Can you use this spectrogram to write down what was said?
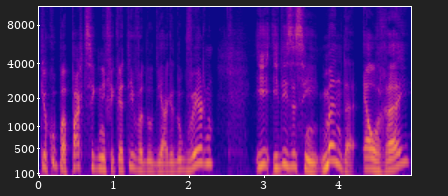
que ocupa parte significativa do Diário do Governo, e, e diz assim: manda El Rei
